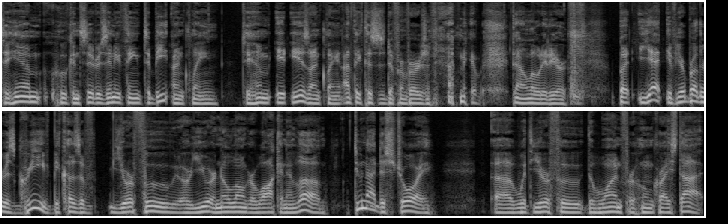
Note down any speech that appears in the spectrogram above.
to him who considers anything to be unclean, to him it is unclean. I think this is a different version. I may have downloaded here. But yet, if your brother is grieved because of your food or you are no longer walking in love, do not destroy uh, with your food the one for whom Christ died.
